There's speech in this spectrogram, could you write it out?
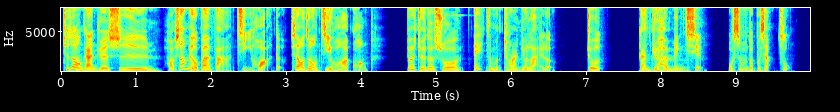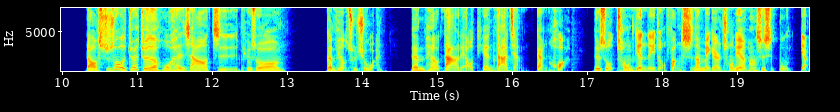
就这种感觉是好像没有办法计划的，像我这种计划狂，就会觉得说，哎，怎么突然就来了？就感觉很明显，我什么都不想做。老实说，我就会觉得我很想要只，比如说跟朋友出去玩，跟朋友大聊天、大讲干话。那是我充电的一种方式，那每个人充电的方式是不一样。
